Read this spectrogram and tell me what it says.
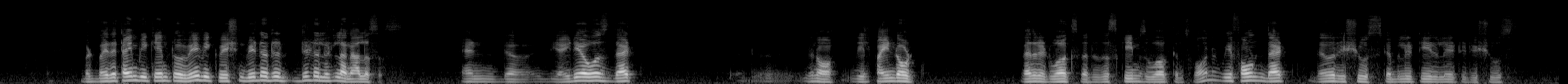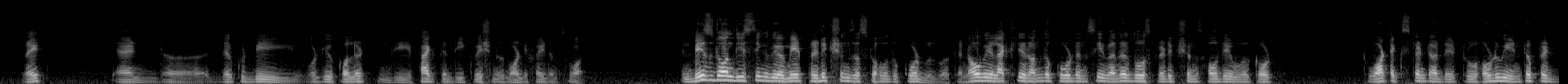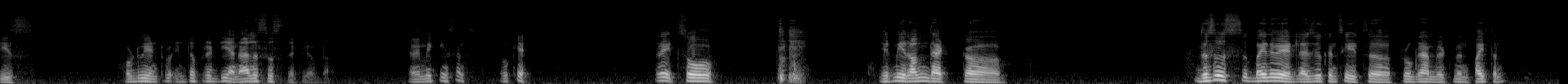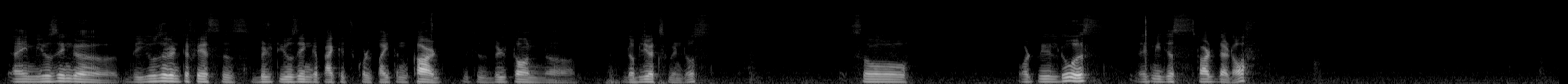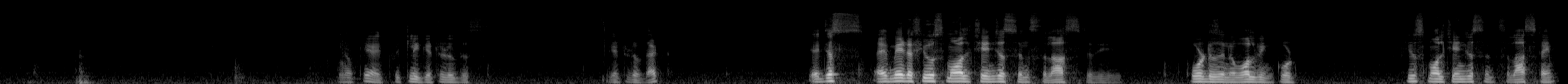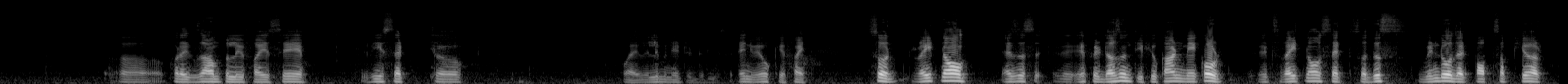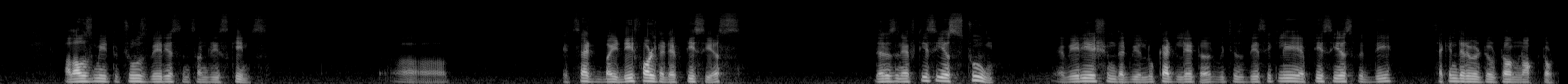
But by the time we came to a wave equation we did a, did a little analysis. And uh, the idea was that uh, you know we will find out whether it works whether the schemes work and so on. And we found that there were issues stability related issues right? And uh, there could be what do you call it the fact that the equation is modified and so on and based on these things we have made predictions as to how the code will work. And now we will actually run the code and see whether those predictions how they work out to what extent are they true how do we interpret these how do we inter interpret the analysis that we have done? Am I making sense? Okay. Right so let me run that uh, this is by the way as you can see it is a program written in Python I am using the user interface is built using a package called Python card which is built on uh, WX Windows. So what we will do is let me just start that off. Okay, I quickly get rid of this, get rid of that. I just I have made a few small changes since the last the code is an evolving code few small changes since the last time. Uh, for example, if I say reset, uh, oh, I have eliminated the reset anyway okay fine. So right now as a, if it does not if you can't make out it is right now set. So this window that pops up here allows me to choose various and sundry schemes. Uh, it is set by default at FTCS. There is an FTCS 2 a variation that we will look at later which is basically FTCS with the second derivative term knocked out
